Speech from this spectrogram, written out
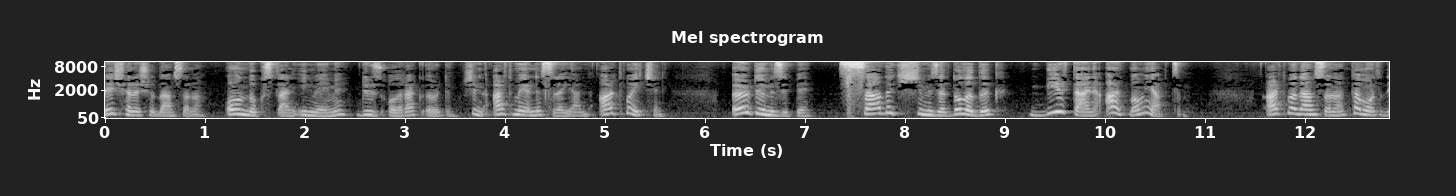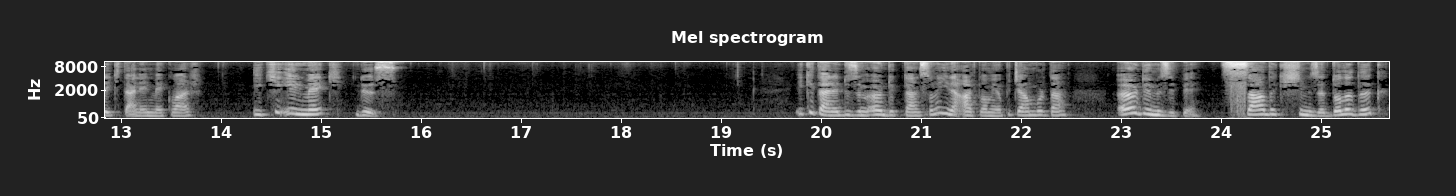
5 haraşodan sonra 19 tane ilmeğimi düz olarak ördüm. Şimdi artma yerine sıra geldi. Artma için ördüğümüz ipi sağdaki şişimize doladık. Bir tane artmamı yaptım. Artmadan sonra tam ortada iki tane ilmek var. 2 ilmek düz. 2 tane düzümü ördükten sonra yine artmamı yapacağım burada. Ördüğümüz ipi sağdaki şişimize doladık.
